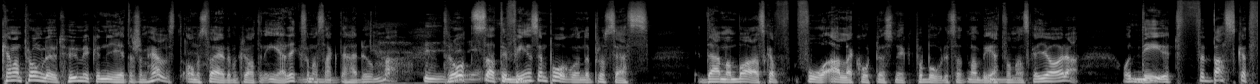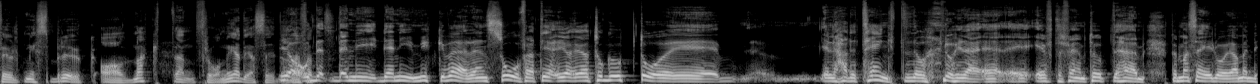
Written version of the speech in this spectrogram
kan man prångla ut hur mycket nyheter som helst om Sverigedemokraten Erik som har sagt det här dumma. Mm. Trots att det mm. finns en pågående process där man bara ska få alla korten snyggt på bordet så att man vet mm. vad man ska göra. Och det är ju ett förbaskat fult missbruk av makten från medias sida. Ja, och att... den, är, den är ju mycket värre än så. För att jag, jag, jag tog upp då, eh, eller hade tänkt då, då eh, efter fem ta upp det här. För man säger då, ja men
